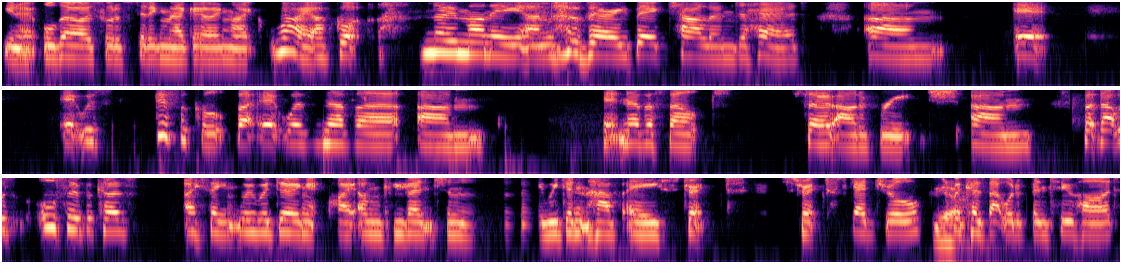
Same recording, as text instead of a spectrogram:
you know, although I was sort of sitting there going like, right, I've got no money and a very big challenge ahead. Um, it it was difficult, but it was never um, it never felt so out of reach. Um, but that was also because I think we were doing it quite unconventionally. We didn't have a strict strict schedule yeah. because that would have been too hard.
